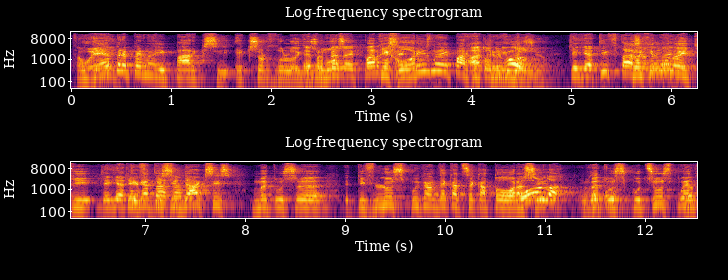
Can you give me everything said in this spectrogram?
Θα μου Που πείτε, έπρεπε να υπάρξει εξορθολογισμός έπρεπε να υπάρξει. και χωρίς να υπάρχει το Ακριβώς. μνημόνιο. Και γιατί Και φτάσαμε. όχι μόνο να- εκεί, και, γιατί για τις φτάσαμε- συντάξεις με τους ε, τυφλούς που είχαν 10% όραση, Όλα. με Βεβαίως. τους κουτσούς που Βεβαίως.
